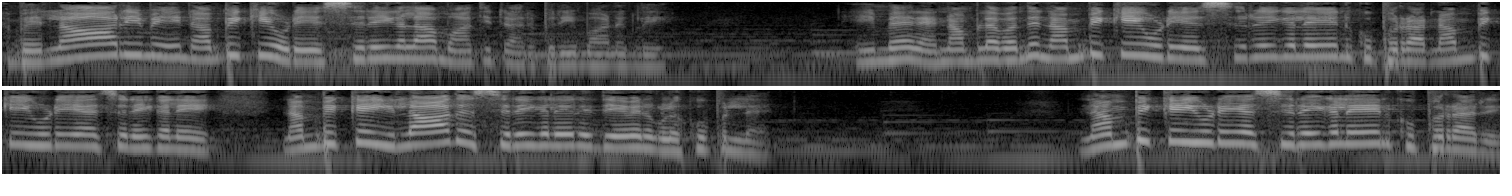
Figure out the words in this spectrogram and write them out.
நம்ம எல்லாரையுமே நம்பிக்கையுடைய சிறைகளாக மாற்றிட்டார் பிரிமானுங்களே Amen. நம்மளை வந்து நம்பிக்கையுடைய சிறைகளேன்னு கூப்பிடுறார். நம்பிக்கையுடைய சிறைகளே நம்பிக்கை இல்லாத சிறைகளேன்னு தேவன் உங்களை கூப்பிடல. நம்பிக்கையுடைய சிறைகளேன்னு கூப்பிடுறாரு.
